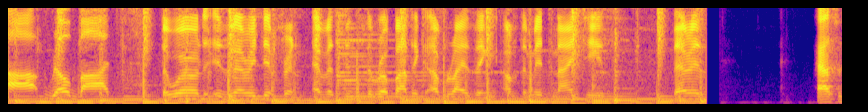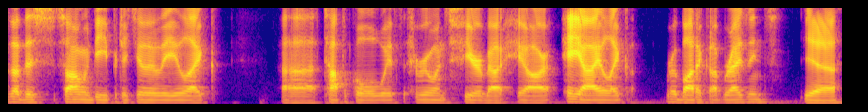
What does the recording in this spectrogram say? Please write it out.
are robots. The world is very different ever since the robotic uprising of the mid 90s. There is I also thought this song would be particularly like uh, topical with everyone's fear about AR, AI, like robotic uprisings. yeah,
